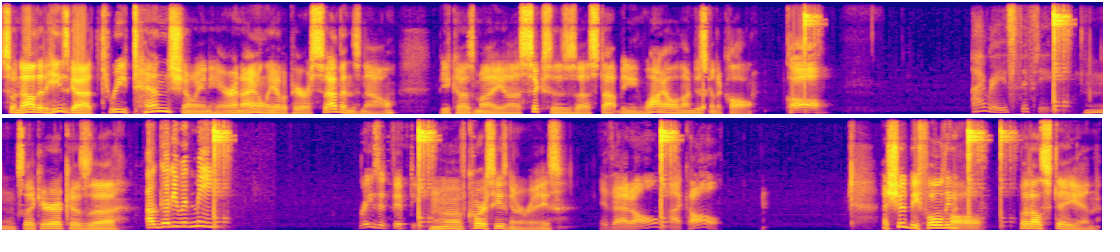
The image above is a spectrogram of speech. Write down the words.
So now that he's got three tens showing here, and I only have a pair of sevens now, because my uh, sixes uh, stopped being wild, I'm just going to call. Call. I raise 50. Hmm, looks like Erika's uh, All goody with me. Raise it 50. Uh, of course, he's going to raise. Is that all? I call. I should be folding, Call. but I'll stay in.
